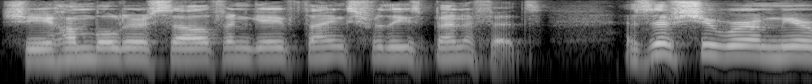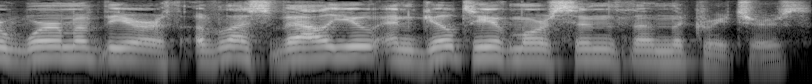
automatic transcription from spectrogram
She humbled herself and gave thanks for these benefits, as if she were a mere worm of the earth, of less value and guilty of more sins than the creatures.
